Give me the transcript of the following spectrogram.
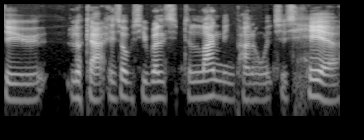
to look at is obviously relative to landing panel, which is here.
